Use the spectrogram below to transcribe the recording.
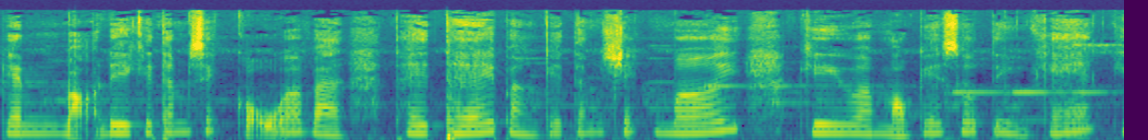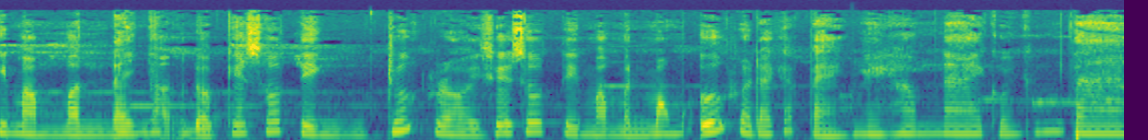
Kem bỏ đi cái tấm xét cũ và thay thế bằng cái tấm xét mới. Khi mà một cái số tiền khác, khi mà mình đã nhận được cái số tiền trước rồi, cái số tiền mà mình mong ước rồi đó các bạn. Ngày hôm nay của chúng ta,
